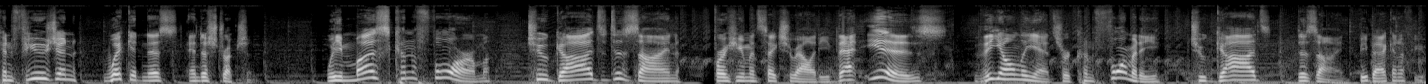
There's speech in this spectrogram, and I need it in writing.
confusion, wickedness, and destruction. We must conform to God's design for human sexuality. That is the only answer conformity to God's design. Be back in a few.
